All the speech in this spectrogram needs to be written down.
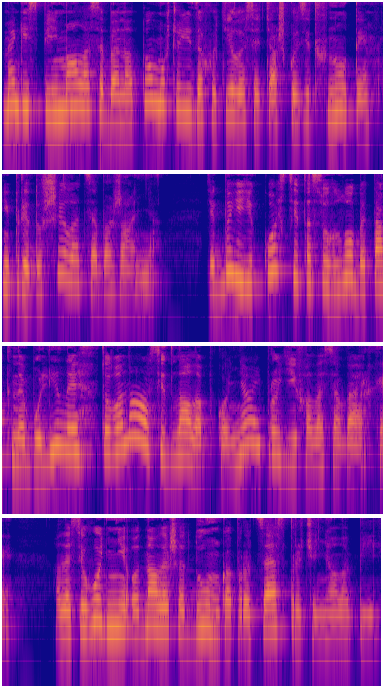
Мегі спіймала себе на тому, що їй захотілося тяжко зітхнути, і придушила це бажання. Якби її кості та суглоби так не боліли, то вона осідлала б коня і проїхалася верхи. Але сьогодні одна лише думка про це спричиняла біль.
